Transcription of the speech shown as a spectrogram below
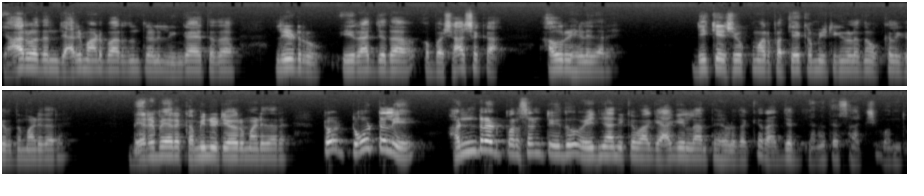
ಯಾರು ಅದನ್ನು ಜಾರಿ ಮಾಡಬಾರ್ದು ಅಂತೇಳಿ ಲಿಂಗಾಯತದ ಲೀಡ್ರು ಈ ರಾಜ್ಯದ ಒಬ್ಬ ಶಾಸಕ ಅವರು ಹೇಳಿದ್ದಾರೆ. ಡಿ ಕೆ ಶಿವಕುಮಾರ್ ಪ್ರತ್ಯೇಕ ಮೀಟಿಂಗ್ಗಳನ್ನು ಒಕ್ಕಲಿಗರದ್ದು ಮಾಡಿದ್ದಾರೆ. ಬೇರೆ ಬೇರೆ ಕಮ್ಯುನಿಟಿಯವರು ಮಾಡಿದ್ದಾರೆ. ಟೋ ಟೋಟಲಿ ಹಂಡ್ರೆಡ್ ಪರ್ಸೆಂಟ್ ಇದು ವೈಜ್ಞಾನಿಕವಾಗಿ ಆಗಿಲ್ಲ ಅಂತ ಹೇಳೋದಕ್ಕೆ ರಾಜ್ಯದ ಜನತೆ ಸಾಕ್ಷಿ ಒಂದು.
